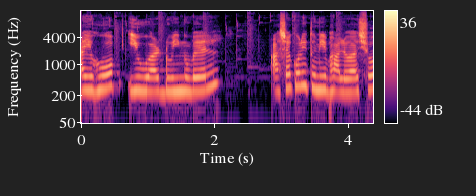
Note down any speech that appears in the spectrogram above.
I hope you are doing well আশা করি তুমি ভালো আছো।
